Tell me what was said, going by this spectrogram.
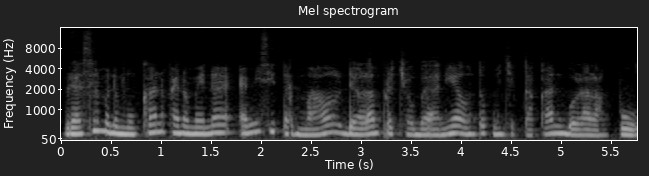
berhasil menemukan fenomena emisi termal dalam percobaannya untuk menciptakan bola lampu.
